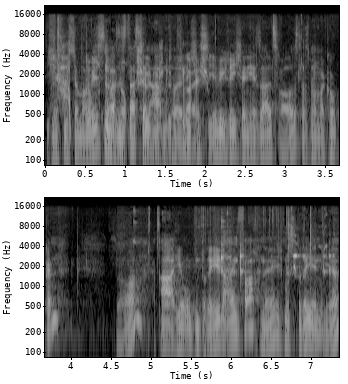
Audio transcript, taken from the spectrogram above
Ich möchte ich doch mal wissen, was ist das denn abenteuerliches hier? Wie kriege ich denn hier Salz raus? Lass mal mal gucken. So. Ah, hier oben drehen einfach. Ne, ich muss drehen hier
